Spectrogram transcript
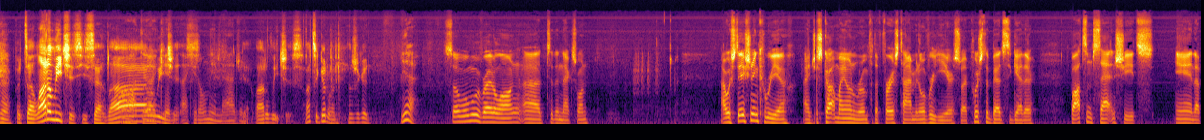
no. But a lot of leeches, he said. A Oh, lot dude, of I leeches. could, I could only imagine. Yeah, a lot of leeches. That's a good one. Those are good. Yeah. So we'll move right along uh, to the next one. I was stationed in Korea. I just got my own room for the first time in over a year, so I pushed the beds together, bought some satin sheets, and a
